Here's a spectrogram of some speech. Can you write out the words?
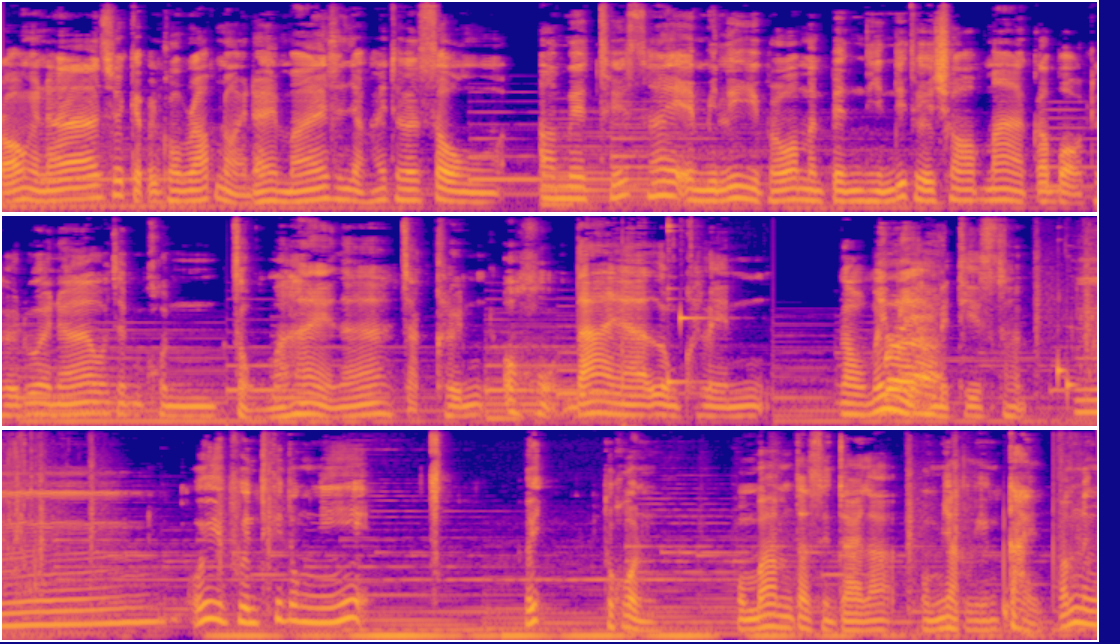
ร้องอะนะ ช่วยเก็บเป็นความลับหน่อยได้ไหม ฉันอยากให้เธอส่งอเมทิสให้เอมิลี่เพราะว่ามันเป็นหินที่เธอชอบมากก็บอกเธอด้วยนะ ว่าจะเป็นคนส่งมาให้นะ จากคลินโอ้โห ได้ฮะลงคลินเราไม่มีอเมทิสครับอืมอุ้ยพื้นที่ตรงนี้ เฮ้ย ทุกคน ผมว่ามันตัดสินใจแล้ว ผมอยากเลี้ยงไก่แป๊บนึง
